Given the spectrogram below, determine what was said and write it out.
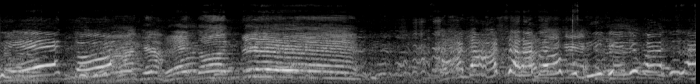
एक दोन आता हात सरा बाजूला.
